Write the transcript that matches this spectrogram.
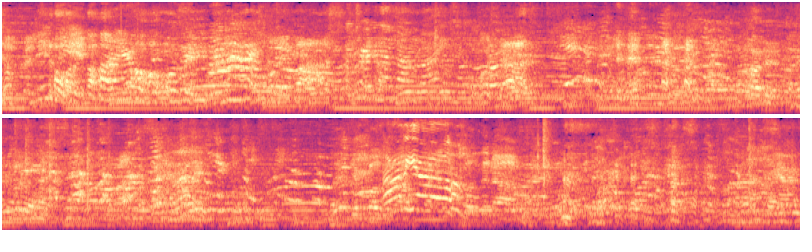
don Felipe! ¡Mario! ¿Cómo vas? ¿Cómo estás? We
